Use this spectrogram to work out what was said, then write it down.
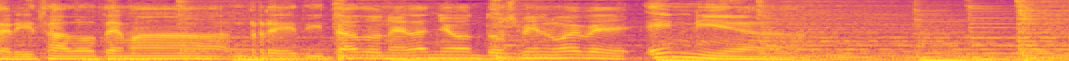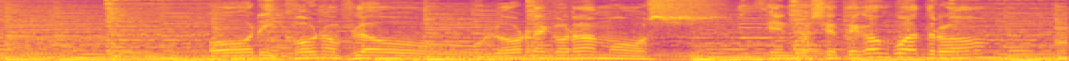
remasterizado, tema reeditado en el año 2009, Enya. Por Iconoflow, lo recordamos, 107,4.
